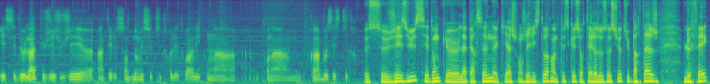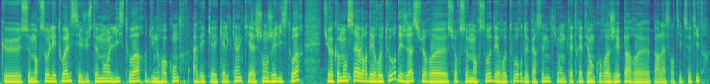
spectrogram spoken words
Et c'est de là que j'ai jugé euh, intéressant de nommer ce titre l'étoile et qu'on a, qu'on a, a bossé ce titre. Ce Jésus, c'est donc euh, la personne qui a changé l'histoire, hein, puisque sur tes réseaux sociaux, tu partages le fait que ce morceau L'étoile, c'est justement l'histoire d'une rencontre avec euh, quelqu'un qui a changé l'histoire. Tu as commencé à avoir des retours déjà sur, sur ce morceau, des retours de personnes qui ont peut-être été encouragées par, par la sortie de ce titre?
